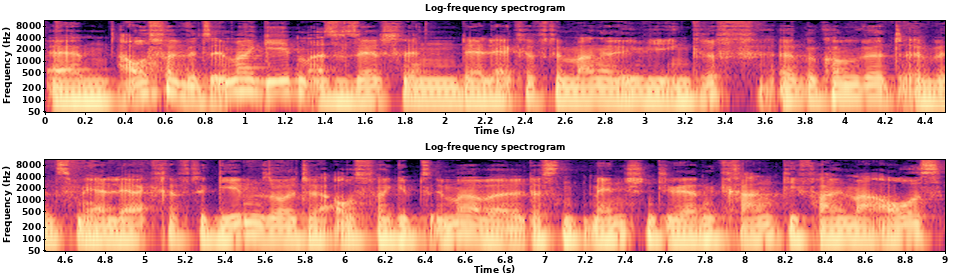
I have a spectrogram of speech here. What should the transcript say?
Ähm, Ausfall wird es immer geben, also selbst wenn der Lehrkräftemangel irgendwie in den Griff äh, bekommen wird, äh, wenn es mehr Lehrkräfte geben sollte, Ausfall gibt es immer, weil das sind Menschen, die werden krank, die fallen mal aus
